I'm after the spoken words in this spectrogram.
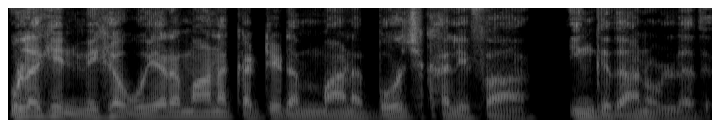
உலகின் மிக உயரமான கட்டிடமான போஜ் கலிஃபா இங்குதான் உள்ளது.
